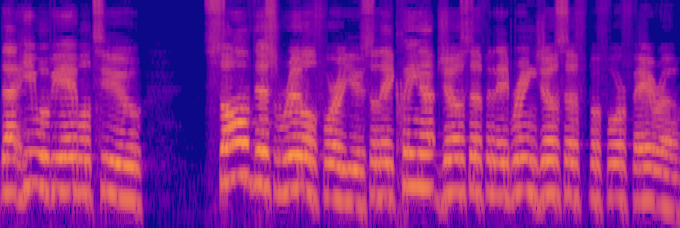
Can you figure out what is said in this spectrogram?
that he will be able to solve this riddle for you. So they clean up Joseph and they bring Joseph before Pharaoh.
